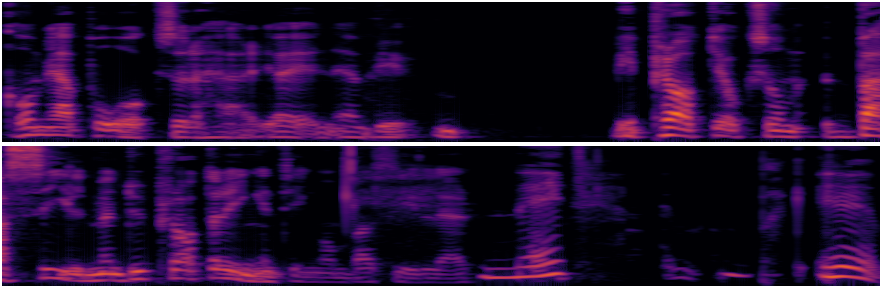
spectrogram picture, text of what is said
kom jag på också det här, jag, vi, vi pratar ju också om basil men du pratar ingenting om basiller. Nej, eh,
